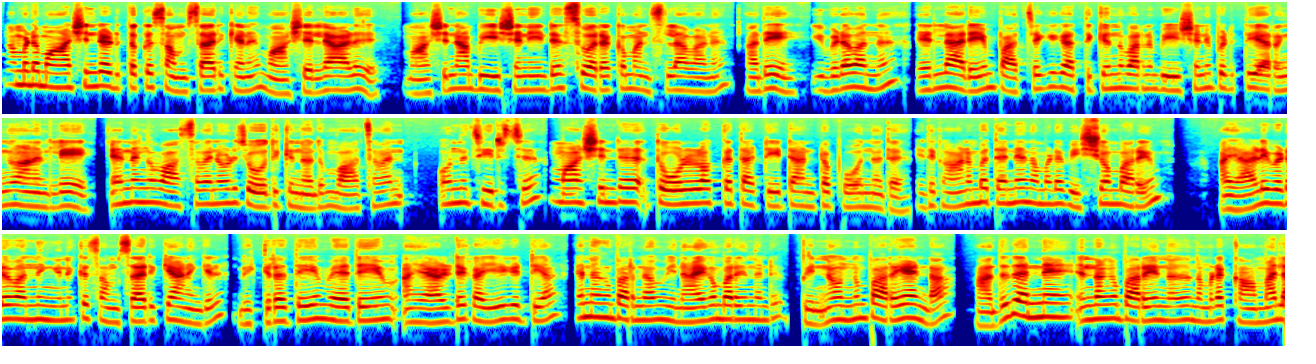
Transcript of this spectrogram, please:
നമ്മുടെ മാഷിന്റെ അടുത്തൊക്കെ സംസാരിക്കാണ്. മാഷല്ല ആൾ? മാഷിന് ആ ഭീഷണിയുടെ സ്വരമൊക്കെ മനസ്സിലാവാണ്. അതെ ഇവിടെ വന്ന് എല്ലാരെയും പച്ചയ്ക്ക് കത്തിക്കുമെന്ന് പറഞ്ഞ് ഭീഷണിപ്പെടുത്തി ഇറങ്ങുവാണല്ലേ? എന്നങ്ങ് വാസവനോട് ചോദിക്കുന്നതും വാസവൻ ഒന്ന് ചിരിച്ച് മാഷിന്റെ തോളിലൊക്കെ തട്ടിയിട്ടാണ് കേട്ടോ പോകുന്നത്. ഇത് കാണുമ്പോൾ തന്നെ നമ്മുടെ വിശ്വം പറയും അയാൾ ഇവിടെ വന്ന് ഇങ്ങനെയൊക്കെ സംസാരിക്കുകയാണെങ്കിൽ വിക്രത്തെയും വേദയും അയാളുടെ കയ്യിൽ കിട്ടിയാൽ എന്നങ്ങ് പറഞ്ഞു വിനായകൻ പറയുന്നുണ്ട്. പിന്നെ ഒന്നും പറയണ്ട. അത് തന്നെ എന്നങ്ങ് പറയുന്നത് നമ്മുടെ കമല.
